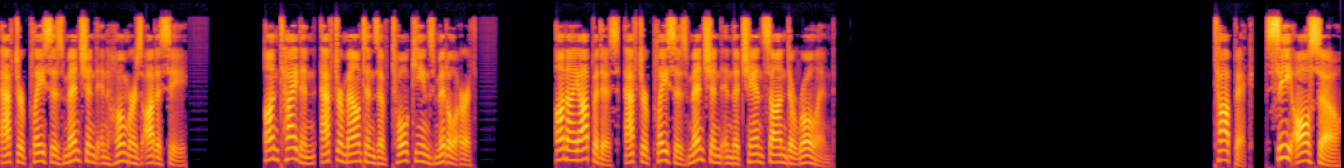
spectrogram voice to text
after places mentioned in Homer's Odyssey. On Titan, after mountains of Tolkien's Middle-earth on Iapetus, after places mentioned in the Chanson de Roland. Topic. See also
